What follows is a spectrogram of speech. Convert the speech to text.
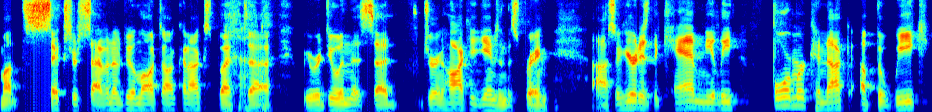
month six or seven of doing Locked On Canucks, but uh, we were doing this uh, during hockey games in the spring. Uh, so here it is: the Cam Neely, former Canuck of the Week.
